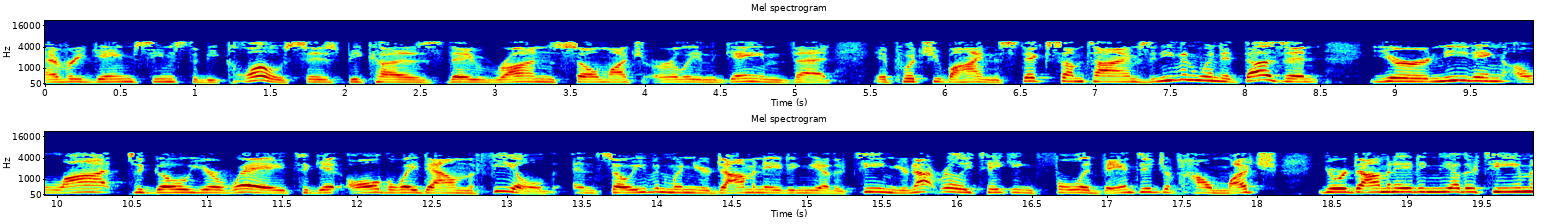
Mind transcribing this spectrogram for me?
every game seems to be close is because they run so much early in the game that it puts you behind the stick sometimes. And even when it doesn't, you're needing a lot to go your way to get all the way down the field. And so even when you're dominating the other team, you're not really taking full advantage of how much you're dominating the other team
